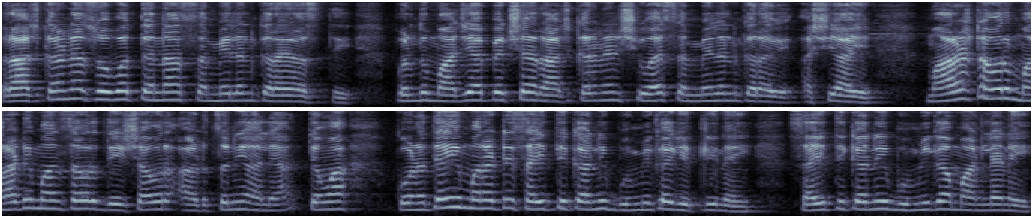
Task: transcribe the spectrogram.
राजकारण्यासोबत त्यांना संमेलन करायला असते. परंतु माझी अपेक्षा राजकारण्यांशिवाय संमेलन करावे अशी आहे. महाराष्ट्रावर मराठी माणसावर देशावर अडचणी आल्या तेव्हा कोणत्याही मराठी साहित्यिकांनी भूमिका घेतली नाही. साहित्यिकांनी भूमिका मांडल्या नाही.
